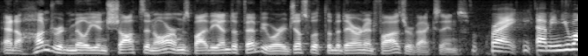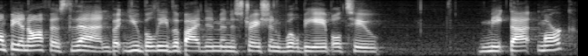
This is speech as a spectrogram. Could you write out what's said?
and 100 million shots in arms by the end of February, just with the Moderna and Pfizer vaccines. Right. I mean, you won't be in office then, but you believe the Biden administration will be able to meet that mark?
